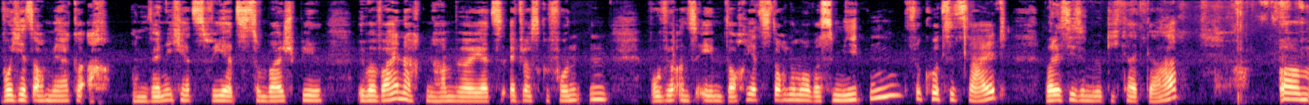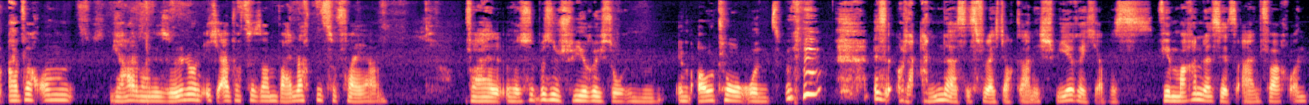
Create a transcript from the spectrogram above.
wo ich jetzt auch merke, ach, Und wenn ich jetzt, wie jetzt zum Beispiel über Weihnachten haben wir jetzt etwas gefunden, wo wir uns eben doch jetzt doch nochmal was mieten für kurze Zeit, weil es diese Möglichkeit gab. Ähm, einfach um, ja, meine Söhne und ich einfach zusammen Weihnachten zu feiern. Weil es ist ein bisschen schwierig so im, im Auto und es, oder anders ist vielleicht auch gar nicht schwierig, aber es, wir machen das jetzt einfach. Und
